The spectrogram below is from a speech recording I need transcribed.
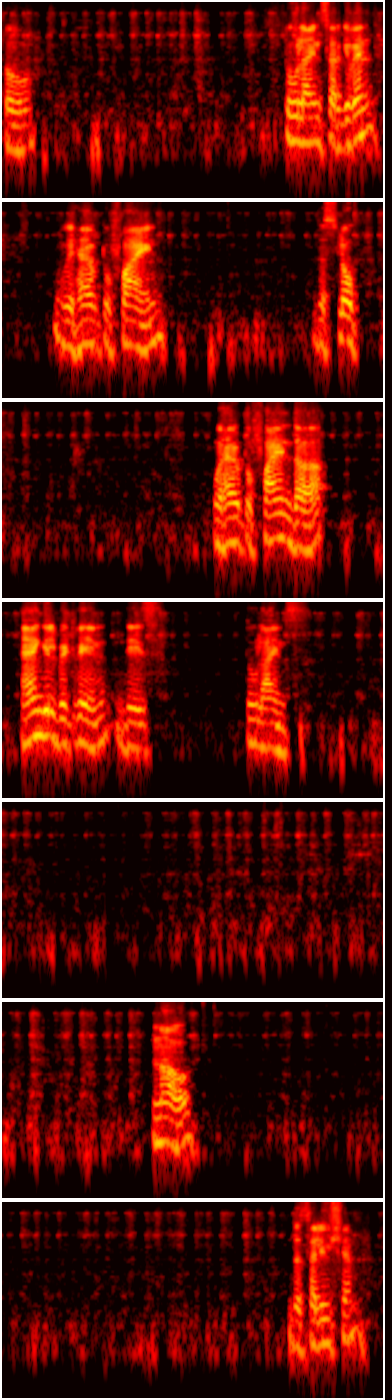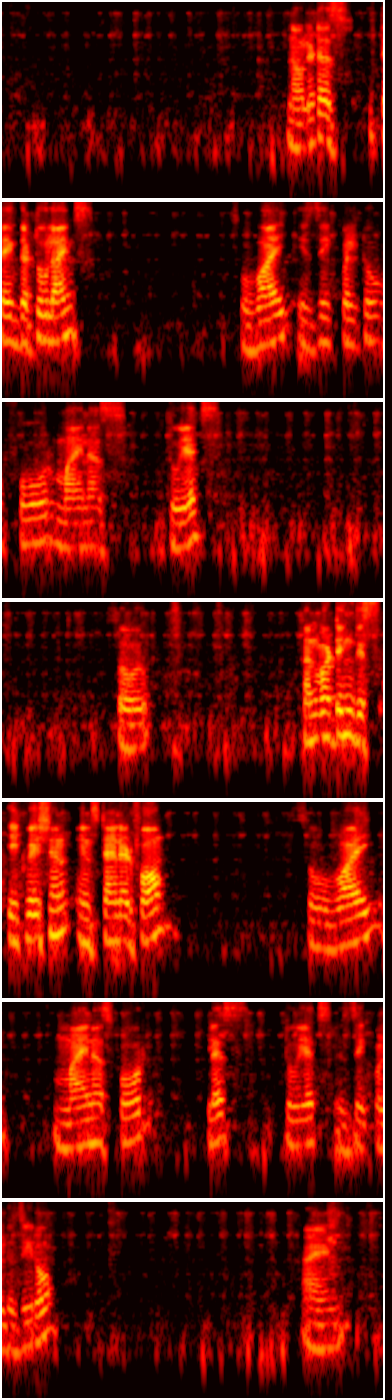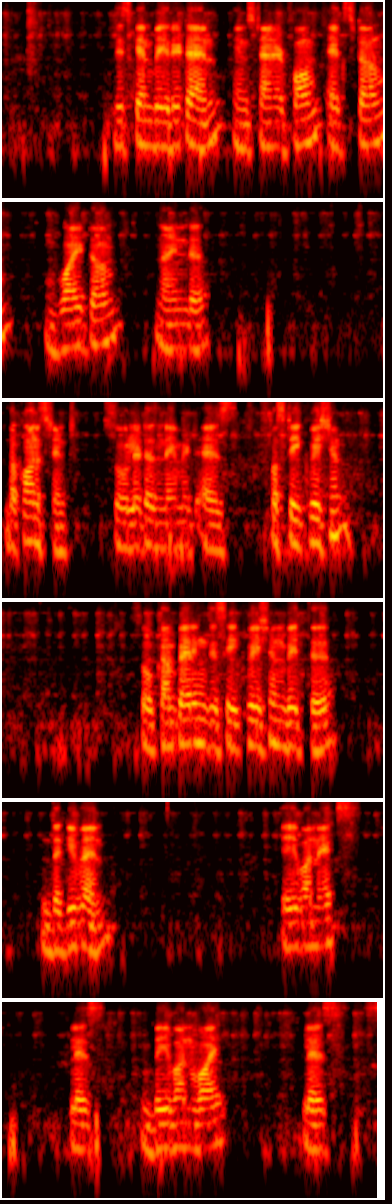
so two lines are given. We have to find the slope. We have to find the angle between these two lines. Now, the solution Now let us take the two lines. So y is equal to 4 minus 2x. So converting this equation in standard form. So y minus 4 plus 2x is equal to 0. And this can be written in standard form x term, y term, and the constant. So let us name it as first equation. So comparing this equation with uh, the given a1x plus b1y plus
